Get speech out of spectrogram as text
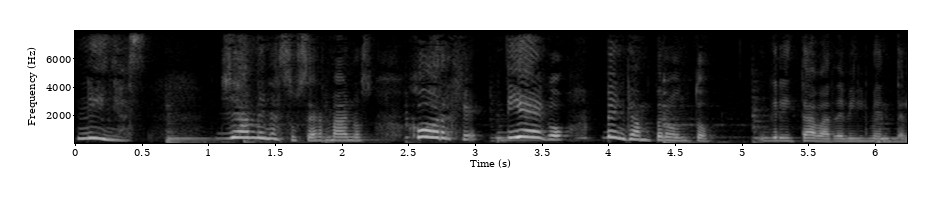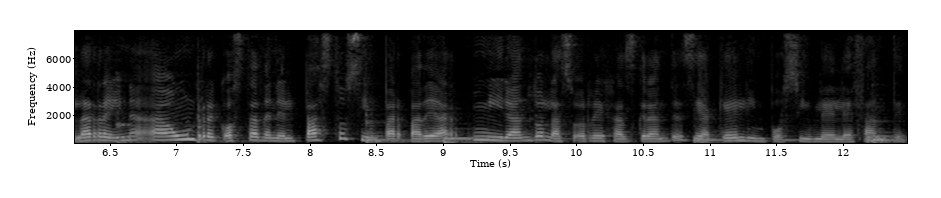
Niñas, llamen a sus hermanos. Jorge, Diego, vengan pronto gritaba débilmente la reina, aún recostada en el pasto sin parpadear, mirando las orejas grandes de aquel imposible elefante.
